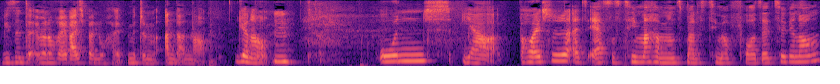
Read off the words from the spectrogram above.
wir sind da immer noch erreichbar, nur halt mit dem anderen Namen. Genau. Und ja, heute als erstes Thema haben wir uns mal das Thema Vorsätze genommen.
